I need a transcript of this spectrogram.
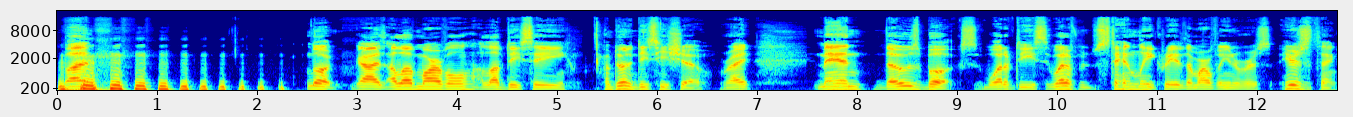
but look, guys, I love Marvel, I love DC. I'm doing a DC show, right? Man, those books. What if DC? What if Stan Lee created the Marvel universe? Here's the thing,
